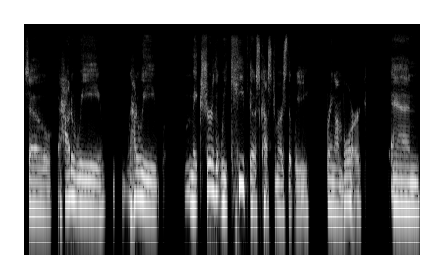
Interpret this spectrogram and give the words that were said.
So, how do we how do we make sure that we keep those customers that we bring on board. And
